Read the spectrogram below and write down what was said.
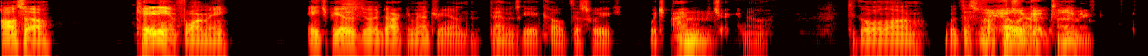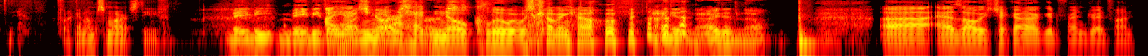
Also, Katie informed me HBO is doing a documentary on the Heaven's Gate Cult this week, which I will Hmm. be checking out to go along with this Well, fucking hella show. good timing. Fucking, I'm smart, Steve. Maybe maybe I had no, I had first. no clue it was coming out. I didn't know. I didn't know. Uh, as always, check out our good friend Dred Funn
